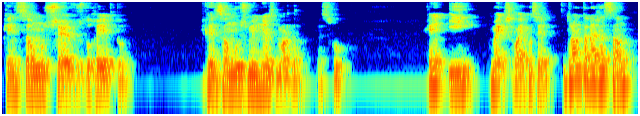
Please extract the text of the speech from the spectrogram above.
quem são os servos do Rei Arthur quem são os Minions de Mordor. Desculpa. Quem, e como é que isto vai acontecer? Durante a narração,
